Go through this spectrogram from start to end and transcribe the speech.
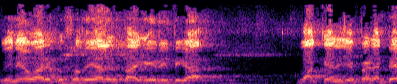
వినేవారికి హృదయాలకు తాగే రీతిగా వాక్యాన్ని చెప్పాడంటే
